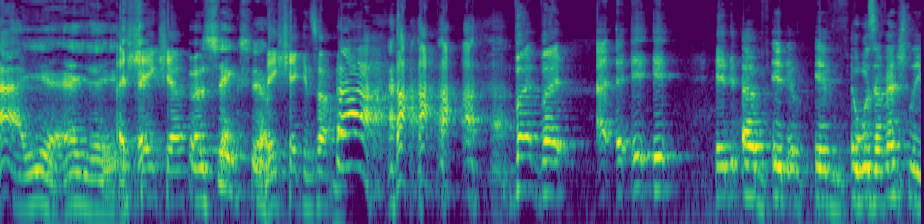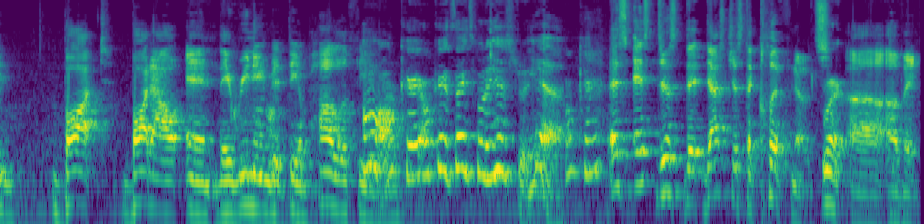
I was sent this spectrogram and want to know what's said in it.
yeah, yeah, yeah. A shake show. A shake show. They shaking something. but but uh, it it it, uh, it it it was eventually bought bought out and they renamed it the Apollo Theater. oh, okay, okay. Thanks for the history. Yeah. Okay. It's it's just that that's just the cliff notes Right. uh, of it.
